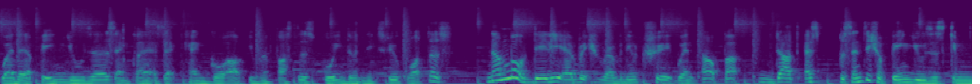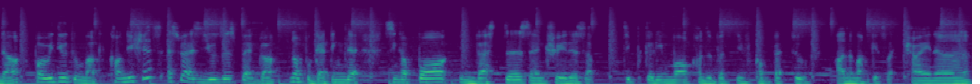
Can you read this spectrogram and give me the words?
whether the paying users and client asset can go up even faster going into the next few quarters. Number of daily average revenue trade went up, but that as percentage of paying users came down, probably due to market conditions as well as users' background. Not forgetting that Singapore investors and traders are typically more conservative compared to other markets like China,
